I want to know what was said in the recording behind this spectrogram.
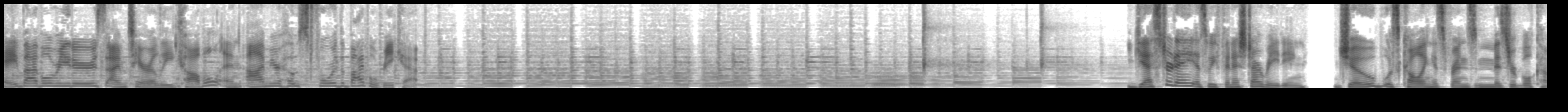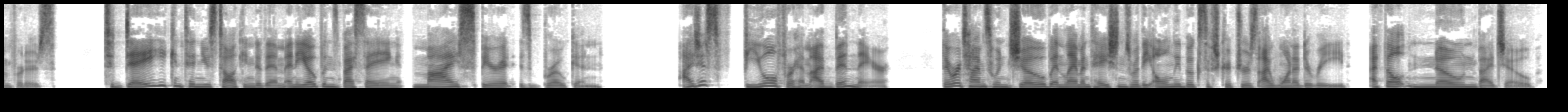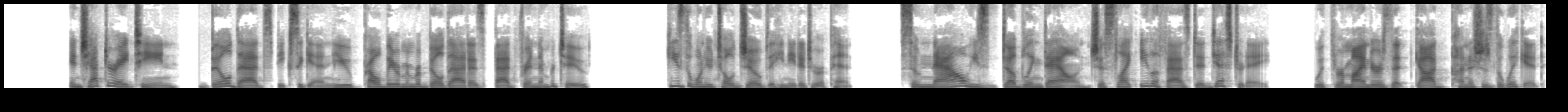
Hey, Bible readers, I'm Tara-Leigh Cobble, and I'm your host for the Bible Recap. Yesterday, as we finished our reading, Job was calling his friends miserable comforters. Today, he continues talking to them, and he opens by saying, My spirit is broken. I just feel for him. I've been there. There were times when Job and Lamentations were the only books of scriptures I wanted to read. I felt known by Job. In chapter 18, Bildad speaks again. You probably remember Bildad as bad friend number two. He's the one who told Job that he needed to repent. So now he's doubling down, just like Eliphaz did yesterday, with reminders that God punishes the wicked.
